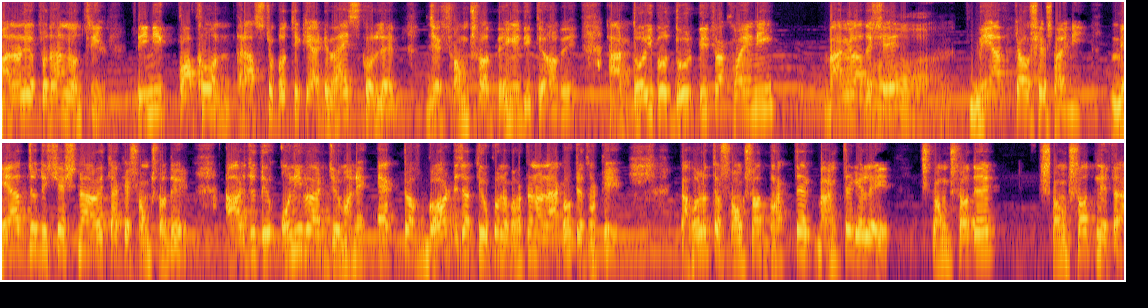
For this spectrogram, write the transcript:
মাননীয় প্রধানমন্ত্রী তিনি কখন রাষ্ট্রপতিকে অ্যাডভাইস করলেন যে সংসদ ভেঙে দিতে হবে? আর দৈব দুর্বিপাক হয়নি বাংলাদেশে? মেয়াদটাও শেষ হয়নি। মেয়াদ যদি শেষ না হয়ে থাকে সংসদের। আর যদি অনিবার্য মানে অ্যাক্ট অফ গড জাতীয় কোনো ঘটনা না ঘটে থাকে, তাহলে তো সংসদ ভাঙতে ভাঙতে গেলে সংসদের, সংসদ নেতা,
